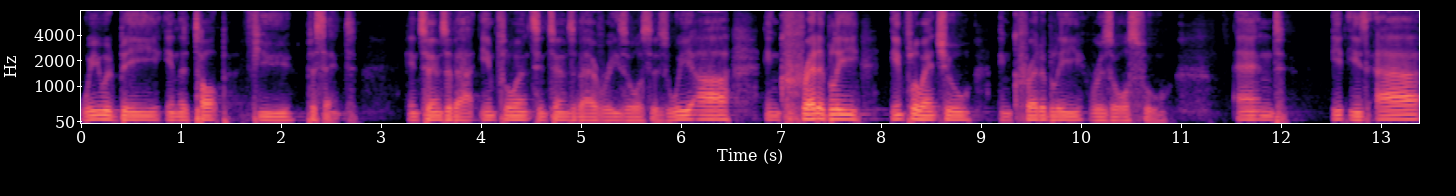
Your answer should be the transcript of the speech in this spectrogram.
we would be in the top few percent in terms of our influence, in terms of our resources. We are incredibly influential, incredibly resourceful. And it is our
